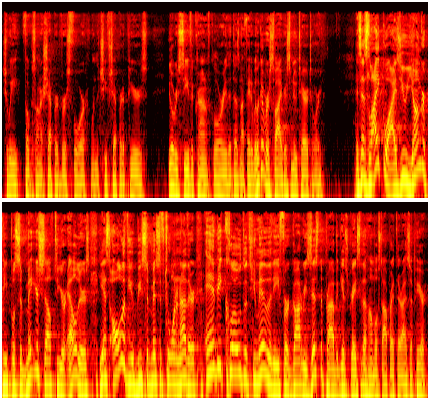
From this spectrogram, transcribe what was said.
should we focus on our shepherd, verse 4, when the chief shepherd appears, you'll receive the crown of glory that does not fade away. Look at verse 5. Here's some new territory. It says, likewise, you younger people, submit yourself to your elders. Yes, all of you be submissive to one another and be clothed with humility, for God resists the proud but gives grace to the humble. Stop right there, eyes up here.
